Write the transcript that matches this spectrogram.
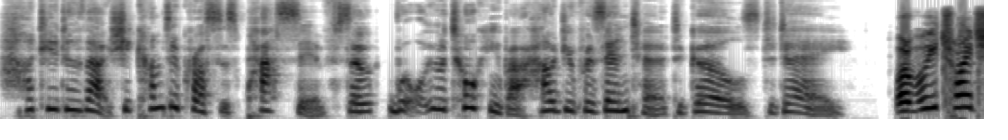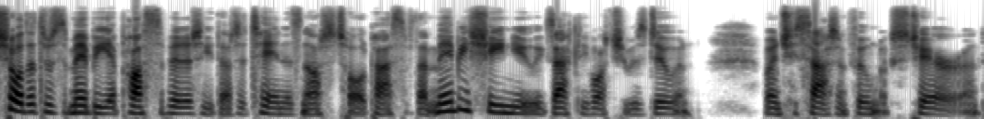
how do you do that? She comes across as passive. So what were talking about, how do you present her to girls today? Well, we tried to show that there's maybe a possibility that Etain is not at all passive, that maybe she knew exactly what she was doing when she sat in Fuamnach's chair and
